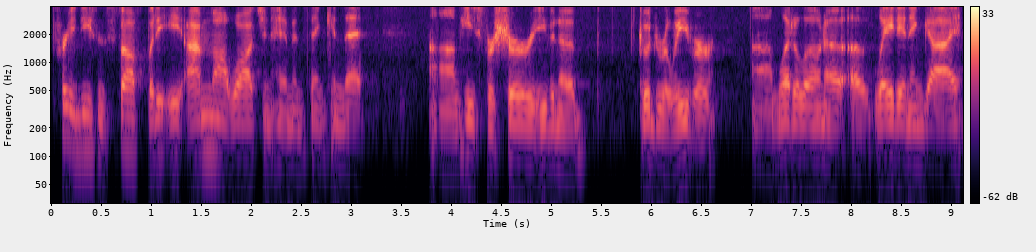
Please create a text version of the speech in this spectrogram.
pretty decent stuff, but it, I'm not watching him and thinking that um, he's for sure even a good reliever, um, let alone a, a, late inning guy.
